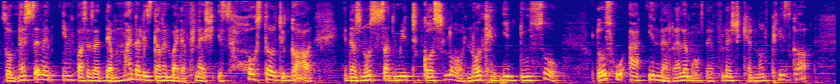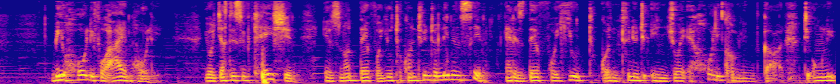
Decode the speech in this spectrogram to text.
So, verse 7 emphasizes that the mind that is governed by the flesh is hostile to God. It does not submit to God's law, nor can it do so. Those who are in the realm of the flesh cannot please God. Be holy, for I am holy. Your justification is not there for you to continue to live in sin. It is there for you to continue to enjoy a holy communion with God, to only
